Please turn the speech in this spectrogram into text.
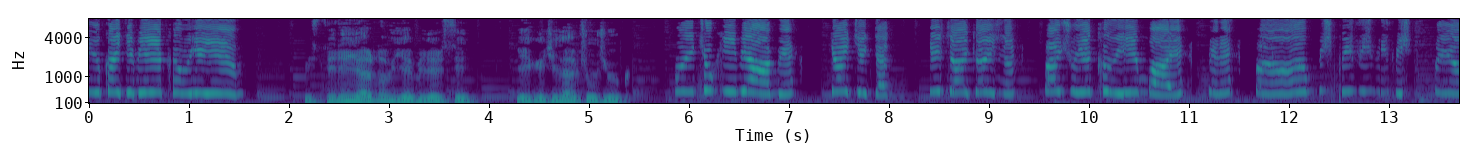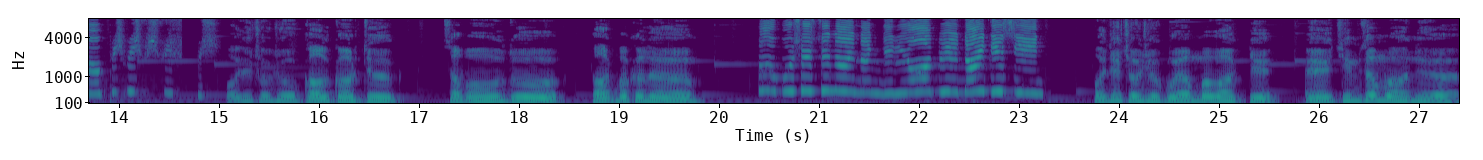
Ben yukarıda bir yere kavuyayım. İstediğin yerde uyuyabilirsin. İyi geceler çocuk. Ay çok iyi bir abi. Gerçekten. Neyse arkadaşlar. Ben şuraya kavuyayım bari. Böyle aa, piş piş piş piş piş. Aa, piş piş piş piş piş. Hadi çocuk kalk artık. Sabah oldu. Kalk bakalım. Aa, bu ses de nereden geliyor abi? Neredesin? Hadi çocuk uyanma vakti. Eğitim zamanı.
